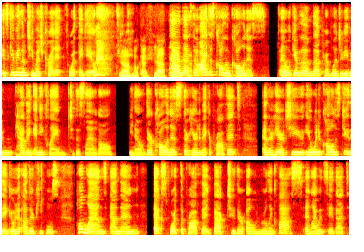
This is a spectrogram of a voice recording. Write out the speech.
is giving them too much credit for what they do. yeah. Okay. Yeah. And yeah. uh, so I just call them colonists. I don't give them the privilege of even having any claim to this land at all. You know, they're colonists. They're here to make a profit, and they're here to, you know, what do colonists do? They go to other people's homelands and then export the profit back to their own ruling class. And I would say that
